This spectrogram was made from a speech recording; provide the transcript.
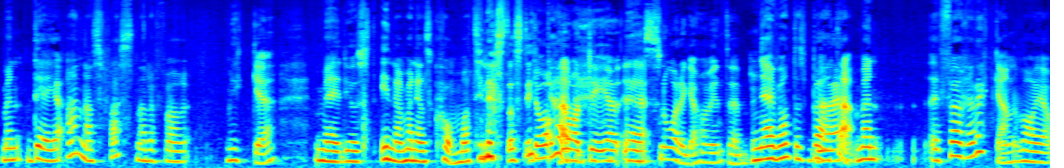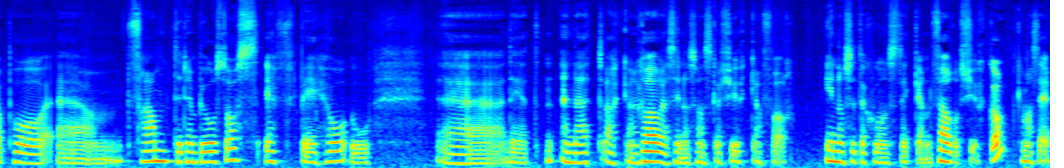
Men det jag annars fastnade för mycket med just innan man ens kommer till nästa stycke ja, här. ja det Eh, snåriga har vi inte... Nej, vi har inte ens börjat där. Men Eh, förra veckan var jag på eh, Framtiden bor hos oss, FBHO. Eh, det är ett, en nätverk och en rörelse inom Svenska kyrkan för inom citationstecken förortskyrkor kan man säga.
